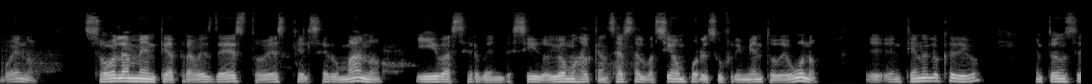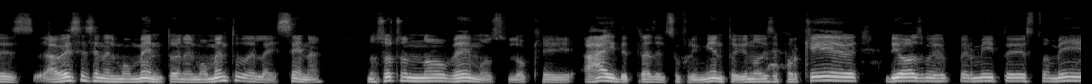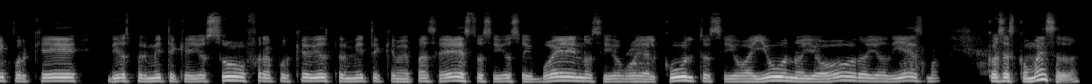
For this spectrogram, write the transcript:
Bueno, solamente a través de esto es que el ser humano iba a ser bendecido, íbamos a alcanzar salvación por el sufrimiento de uno. Eh, ¿Entienden lo que digo? Entonces, a veces en el momento, en el momento de la escena, nosotros no vemos lo que hay detrás del sufrimiento y uno dice, ¿por qué Dios me permite esto a mí? ¿Por qué Dios permite que yo sufra? ¿Por qué Dios permite que me pase esto? Si yo soy bueno, si yo voy al culto, si yo ayuno, yo oro, yo diezmo, cosas como esas.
